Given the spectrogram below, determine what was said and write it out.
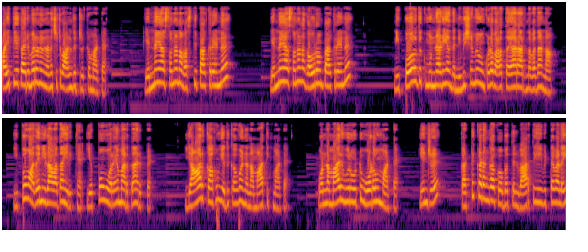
பைத்தியக்காரி மாதிரி உன்னை நினைச்சிட்டு வாழ்ந்துட்டு இருக்க மாட்டேன். என்னையா சொன்னா நான் வசதி பாக்குறேன்னு? என்னையா சொன்னா நான் கௌரவம் பாக்குறேன்னு? நீ போறதுக்கு முன்னாடி அந்த நிமிஷமே உன் கூட வர தயாரா இருந்தவ தான் நான். இப்பவும் அதே நிலாவா தான் இருக்கேன். எப்பவும் ஒரே மாதிரி தான் இருப்பேன். யாருக்காகவும் எதுக்காகவும் என்னை நான் மாத்திக்க மாட்டேன். உன்ன மாதிரி ஊரை விட்டு ஓடவும் மாட்டேன். என்று கட்டுக்கடங்கா கோபத்தில் வார்த்தையை விட்டவளை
